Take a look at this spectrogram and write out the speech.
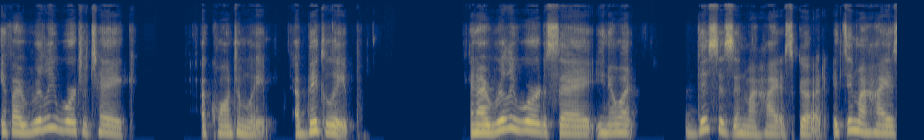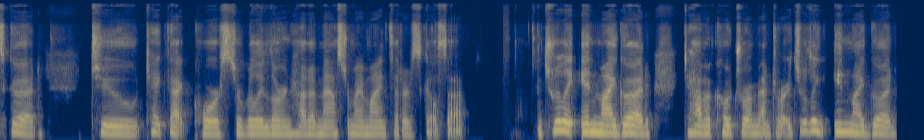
If I really were to take a quantum leap, a big leap, and I really were to say, you know what, this is in my highest good. It's in my highest good to take that course to really learn how to master my mindset or skill set. It's really in my good to have a coach or a mentor. It's really in my good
